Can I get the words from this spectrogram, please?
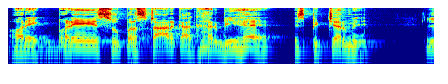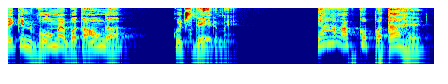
और एक बड़े सुपरस्टार का घर भी है इस पिक्चर में। लेकिन वो मैं बताऊँगा कुछ देर में। क्या आपको पता है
